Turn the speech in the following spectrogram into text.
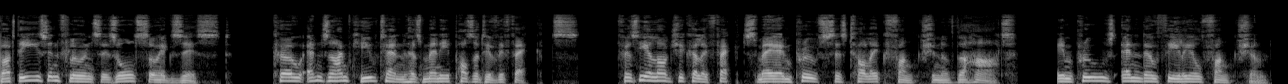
But these influences also exist. Coenzyme Q10 has many positive effects. Physiological effects may improve systolic function of the heart. Improves endothelial function.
